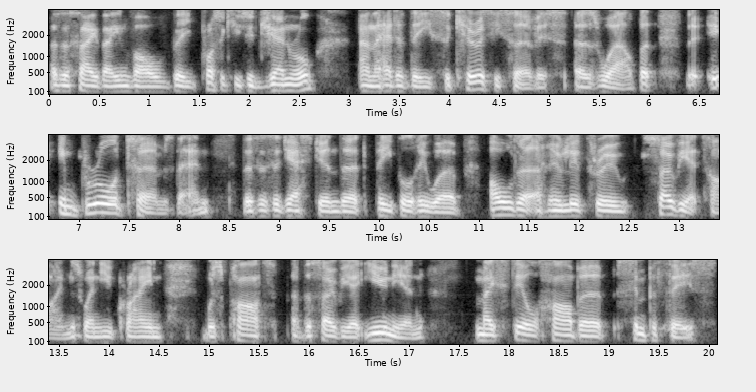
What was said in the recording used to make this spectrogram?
as I say, they involve the prosecutor general and the head of the security service as well. But in broad terms, then, there's a suggestion that people who were older and who lived through Soviet times when Ukraine was part of the Soviet Union may still harbor sympathies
